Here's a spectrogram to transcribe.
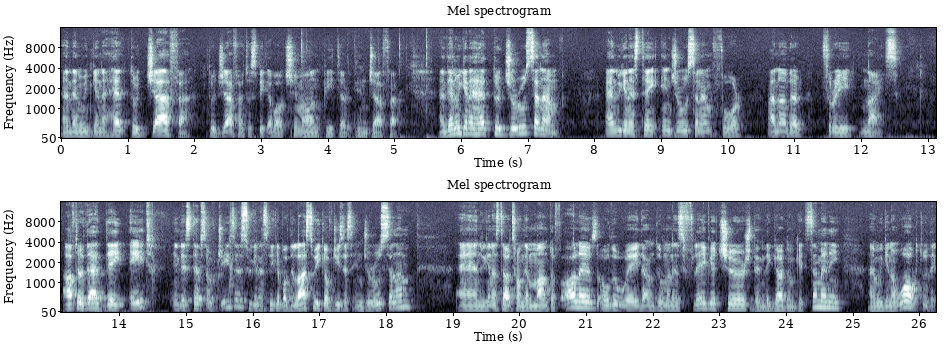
And then we're going to head to Jaffa, to Jaffa to speak about Shimon Peter in Jaffa. And then we're gonna head to Jerusalem and we're gonna stay in Jerusalem for another three nights. After that, day eight in the steps of Jesus, we're gonna speak about the last week of Jesus in Jerusalem. And we're gonna start from the Mount of Olives all the way down to Dominus Flevit Church, then the Garden of Gethsemane, and we're gonna walk through the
